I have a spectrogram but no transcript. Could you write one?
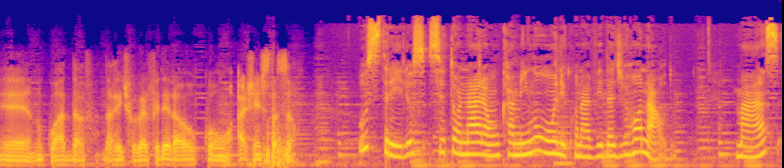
é, no quadro da, da Rede Ferroviária Federal com agente estação. Os trilhos se tornaram um caminho único na vida de Ronaldo. Mas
